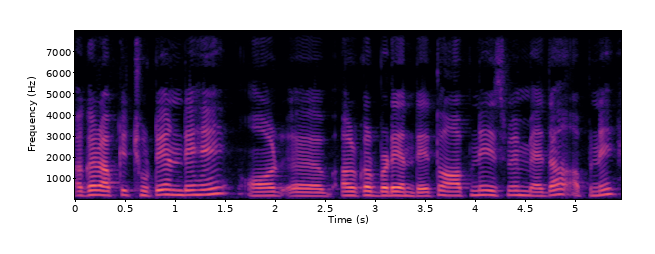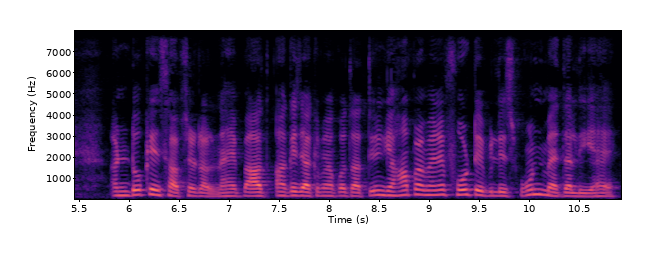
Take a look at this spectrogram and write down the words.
अगर आपके छोटे अंडे हैं और अगर बड़े अंडे तो आपने इसमें मैदा अपने अंडों के हिसाब से डालना है। बाद आगे जाके मैं आपको बताती हूँ। यहाँ पर मैंने फ़ोर टेबल स्पून मैदा लिया है।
